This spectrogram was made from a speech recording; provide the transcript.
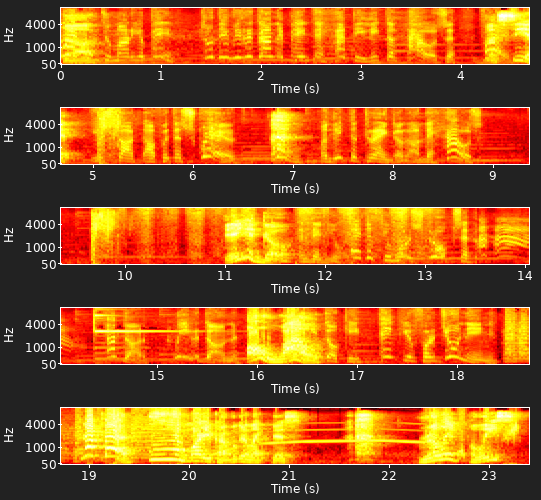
Welcome the? to Mario Paint. Today we're gonna paint a happy little house. Let's see it. You start off with a square, then a little triangle on the house, There you go. and then you add a few more strokes and Kadar, we're done. Oh wow. Doki, thank you for joining. Not bad. Ooh, Mario Kart. We're gonna like this. really? Police?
